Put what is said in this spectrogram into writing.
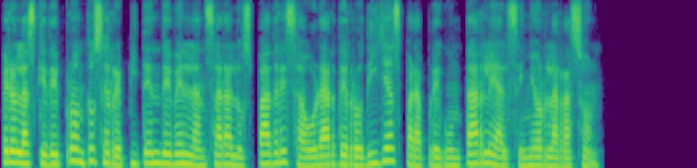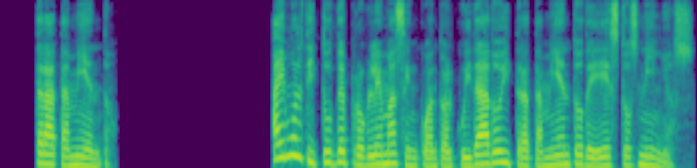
Pero las que de pronto se repiten deben lanzar a los padres a orar de rodillas para preguntarle al Señor la razón. Tratamiento. Hay multitud de problemas en cuanto al cuidado y tratamiento de estos niños.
